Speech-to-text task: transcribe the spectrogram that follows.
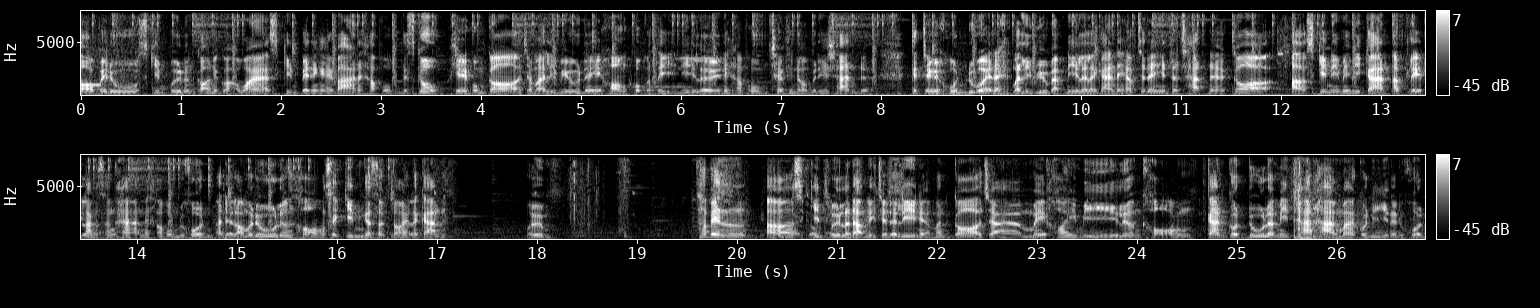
ลองไปดูสกินปืนกันก่อนดีกว่าว่าสกินเป็นยังไงบ้างนะครับผม let's go โอเคผมก็จะมารีวิวในห้องปกตินี้เลยนะครับผมใช้ฟินอมิเนชันด้วยก็เจอคนด้วยนะมารีวิวแบบนี้เลยแล้วกันนะครับจะได้เห็นชัดๆนะก็สกินนี้ไม่มีการอัปเกรดหลังสังหารนะครับผมทุกคนเดี๋ยวเรามาดูเรื่องของสกินกันสักหน่อยแล้วกันปึ้ม ถ้าเป็นเอ่อสกินปืนระดับ Legendary เนี่ย มันก็จะไม่ค่อยมีเรื่องของการกดดูและมีท่าทางมากกว่านี้นะทุกคน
